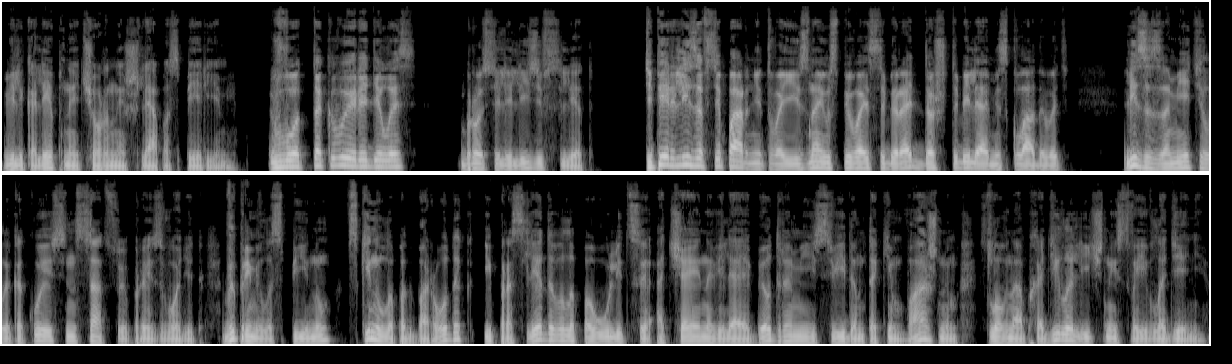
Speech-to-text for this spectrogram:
великолепная черная шляпа с перьями. «Вот так вырядилась!» — бросили Лизе вслед. «Теперь, Лиза, все парни твои, знай, успевай собирать, да штабелями складывать!» Лиза заметила, какую сенсацию производит, выпрямила спину, вскинула подбородок и проследовала по улице, отчаянно виляя бедрами и с видом таким важным, словно обходила личные свои владения.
